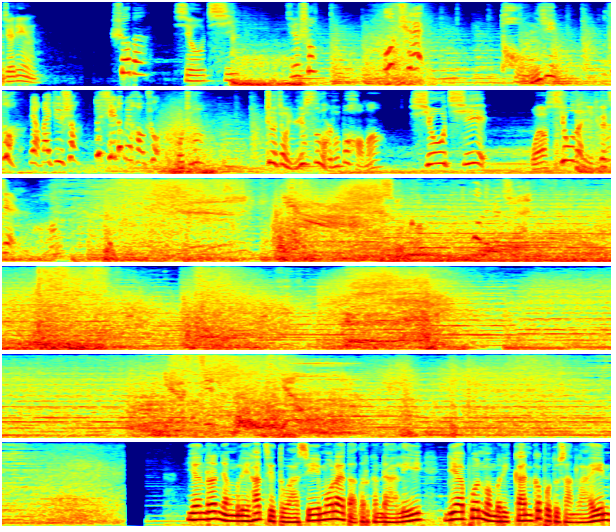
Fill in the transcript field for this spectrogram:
Coba. 休妻，接受，不娶，同意。错，两败俱伤，对谁都没好处。我知道，这叫鱼死网破不好吗？休妻，我要休了你这个贱人。我的天！Yanran yang melihat situasi mulai tak terkendali, dia pun memberikan keputusan lain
